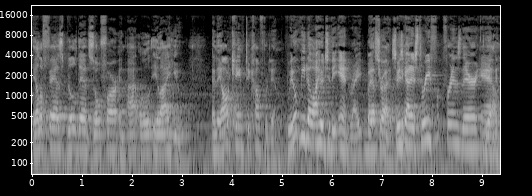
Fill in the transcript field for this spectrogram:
Eliphaz, Bildad, Zophar, and El- Elihu, and they all came to comfort him. We don't meet Elihu to the end, right? But, That's right, So he's yeah. got his three f- friends there, and Yeah.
